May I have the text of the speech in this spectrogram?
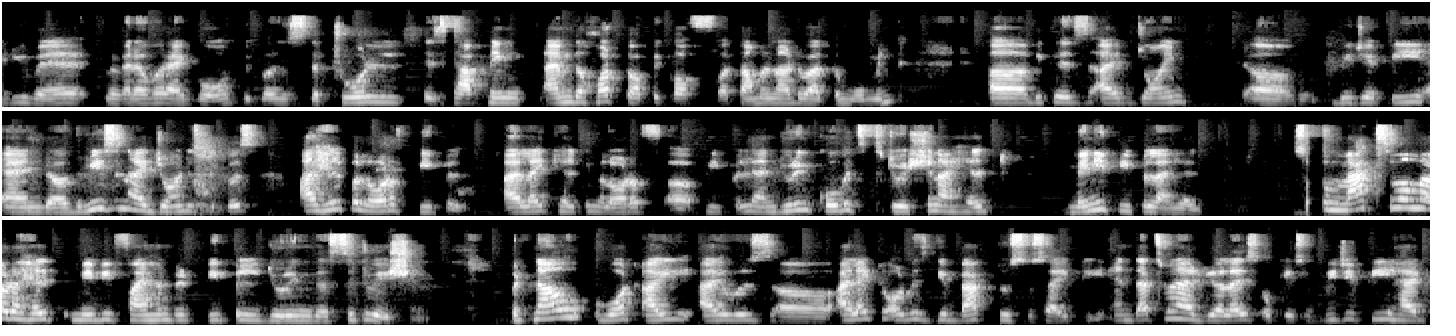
everywhere wherever i go because the troll is happening. I'm the hot topic of uh, tamil nadu at the moment uh, because i've joined um, bjp and uh, the reason i joined is because i help a lot of people. I like helping a lot of uh, people and during covid situation i helped many people i helped. So maximum i would have helped maybe 500 people during the situation. But now what i i was uh, i like to always give back to society and that's when i realized okay so bjp had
